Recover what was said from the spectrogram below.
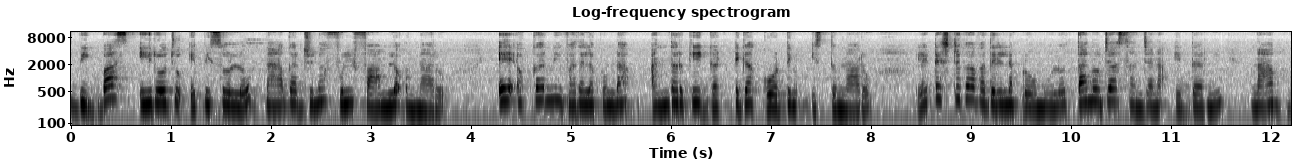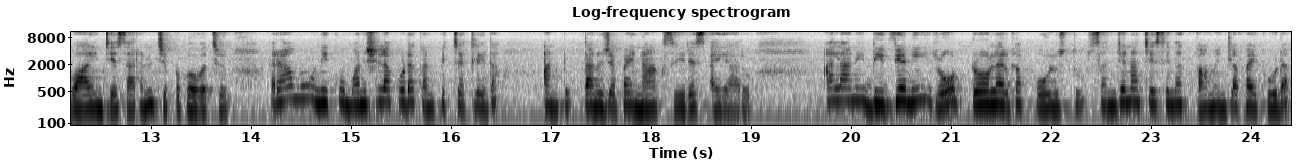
బిగ్ బాస్ ఈరోజు ఎపిసోడ్లో నాగార్జున ఫుల్ ఫామ్లో ఉన్నారు. ఏ ఒక్కరిని వదలకుండా అందరికీ గట్టిగా కోటింగ్ ఇస్తున్నారు. లేటెస్ట్గా వదిలిన ప్రోమోలో తనుజ సంజన ఇద్దరిని నాగ్ వాయించేశారని చెప్పుకోవచ్చు. రాము నీకు మనిషిలా కూడా కనిపించట్లేదా? అంటూ తనుజపై నాగ్ సీరియస్ అయ్యారు. అలానే దివ్యని రోడ్ రోలర్గా పోలుస్తూ సంజన చేసిన కామెంట్లపై కూడా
